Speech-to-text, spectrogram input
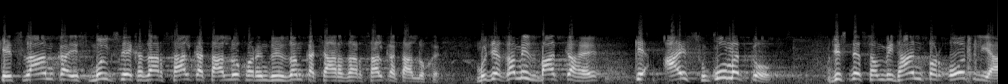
कि इस्लाम का इस मुल्क से एक हज़ार साल का ताल्लुक और हिंदुइज्म का चार हज़ार साल का ताल्लुक है। मुझे गम इस बात का है कि इस हुकूमत को जिसने संविधान पर ओत लिया,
